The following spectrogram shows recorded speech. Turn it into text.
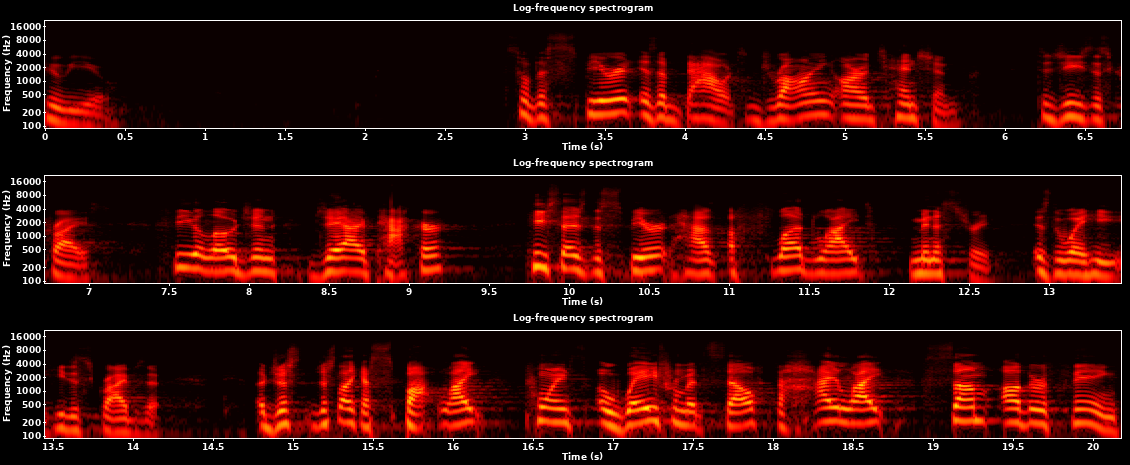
to you. So the Spirit is about drawing our attention to Jesus Christ. Theologian J.I. Packer he says the Spirit has a floodlight ministry, is the way he, he describes it. Uh, just, just like a spotlight points away from itself to highlight some other thing,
